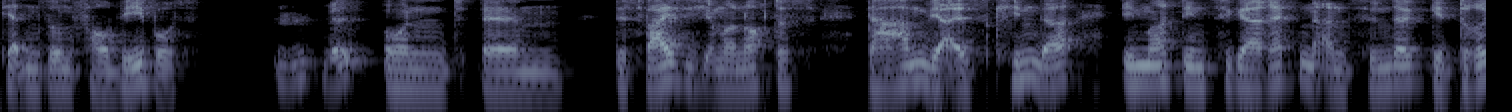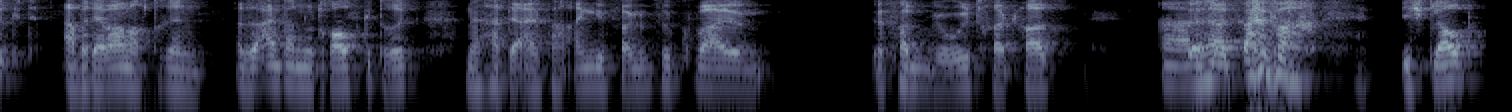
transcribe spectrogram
die hatten so einen VW-Bus. Mhm, wild. Und ähm, das weiß ich immer noch, dass da haben wir als Kinder immer den Zigarettenanzünder gedrückt, aber der war noch drin. Also einfach nur drauf gedrückt und dann hat er einfach angefangen zu qualmen. Das fanden wir ultra krass. Ah, das hat's einfach, ich glaube,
